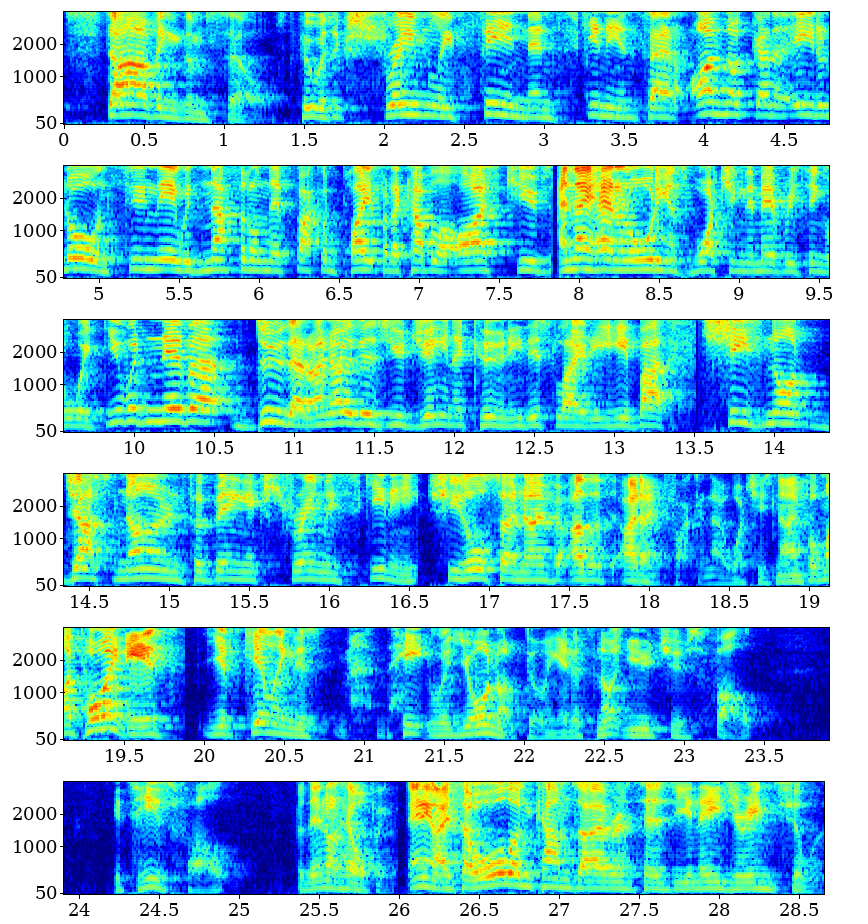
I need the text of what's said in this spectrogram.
starving themselves, who was extremely thin and skinny and saying, I'm not going to eat at all, and sitting there with nothing on their fucking plate but a couple of ice cubes, and they had an audience watching them every single week. You would never do that. I know there's Eugenia Cooney, this lady here, but she's not just known for being extremely skinny. She's also known for other. Th- I don't fucking know what she's known for. My point is, you're killing this. He, well, you're not doing it. It's not YouTube's fault. It's his fault but they're not helping. Anyway, so Orlin comes over and says, Do you need your insulin?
